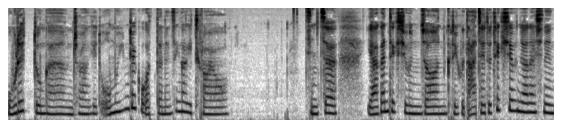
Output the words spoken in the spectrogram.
오랫동안 운전하기 너무 힘들 것 같다는 생각이 들어요. 진짜 야간 택시 운전 그리고 낮에도 택시 운전하시는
